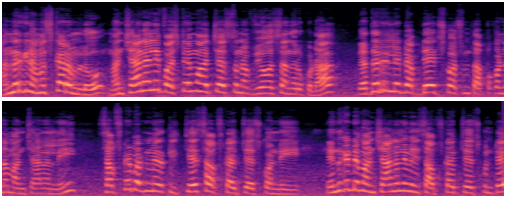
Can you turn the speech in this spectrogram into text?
అందరికీ నమస్కారములు మన ఛానల్ని ఫస్ట్ టైం వాచ్ చేస్తున్న వ్యూవర్స్ అందరూ కూడా వెదర్ రిలేటెడ్ అప్డేట్స్ కోసం తప్పకుండా మన ఛానల్ని సబ్స్క్రైబ్ బటన్ మీద క్లిక్ చేసి సబ్స్క్రైబ్ చేసుకోండి. ఎందుకంటే మన ఛానల్ని మీరు సబ్స్క్రైబ్ చేసుకుంటే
